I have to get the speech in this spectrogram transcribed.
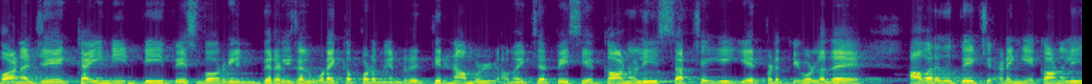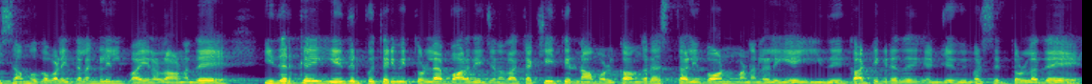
பானர்ஜியை கை நீட்டி பேசுபவர்களின் விரல்கள் உடைக்கப்படும் என்று திரிணாமுல் அமைச்சர் பேசிய காணொலி சர்ச்சையை ஏற்படுத்தியுள்ளது. அவரது பேச்சு அடங்கிய காணொலி சமூக வலைதளங்களில் வைரலானது. இதற்கு எதிர்ப்பு தெரிவித்துள்ள பாரதிய ஜனதா கட்சி திரிணாமுல் காங்கிரஸ் தலிபான் மனநிலையை இது காட்டுகிறது என்று விமர்சித்துள்ளது.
